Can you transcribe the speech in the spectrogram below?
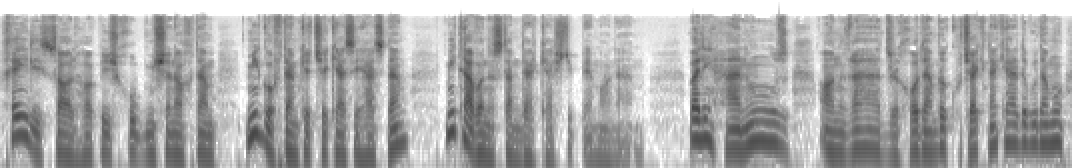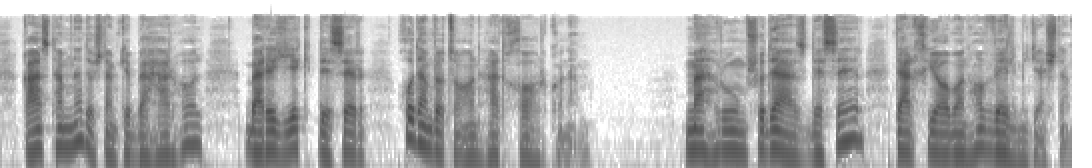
خیلی سالها پیش خوب می شناختم می گفتم که چه کسی هستم می توانستم در کشتی بمانم. ولی هنوز آنقدر خودم را کوچک نکرده بودم و قصد هم نداشتم که به هر حال برای یک دسر خودم را تا آن حد خار کنم. محروم شده از دسر در خیابانها ول می گشتم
